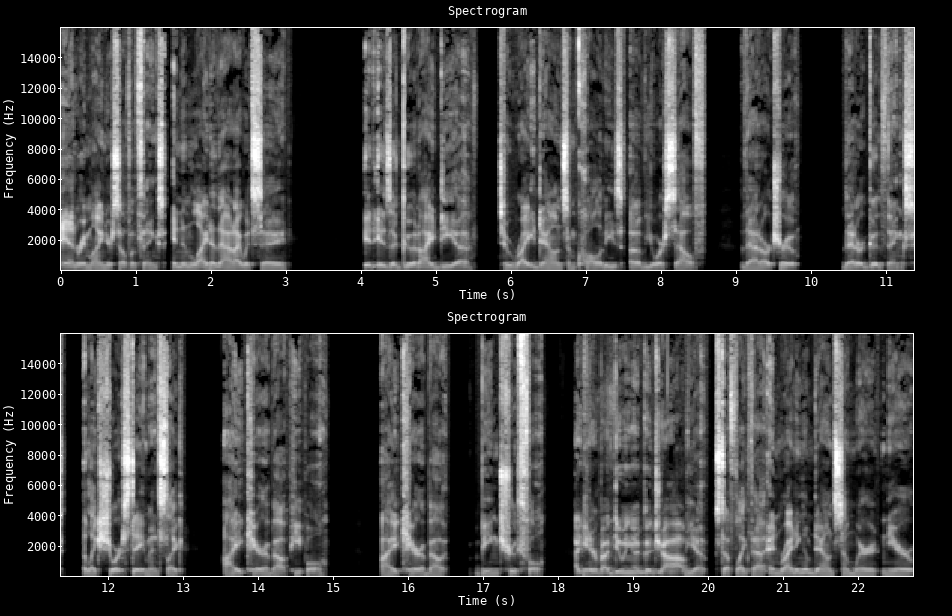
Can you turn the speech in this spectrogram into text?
and remind yourself of things. And in light of that, I would say it is a good idea to write down some qualities of yourself that are true, that are good things, like short statements like, I care about people. I care about being truthful. I care Yeah. about doing a good job. Yeah, stuff like that. And writing them down somewhere near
